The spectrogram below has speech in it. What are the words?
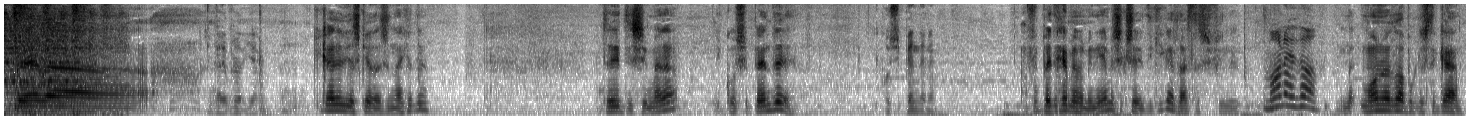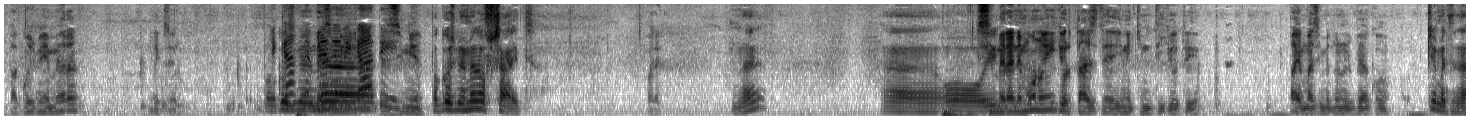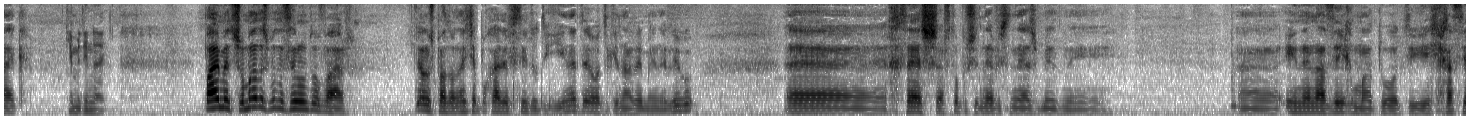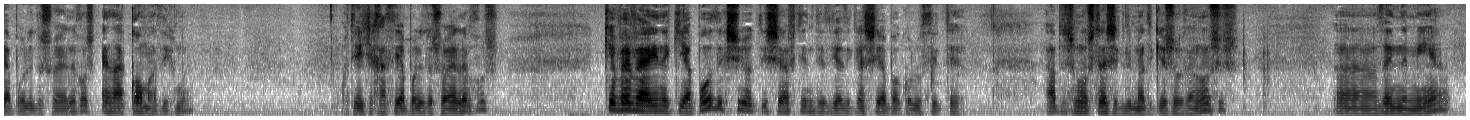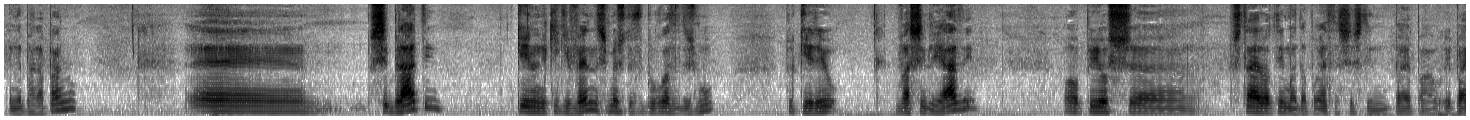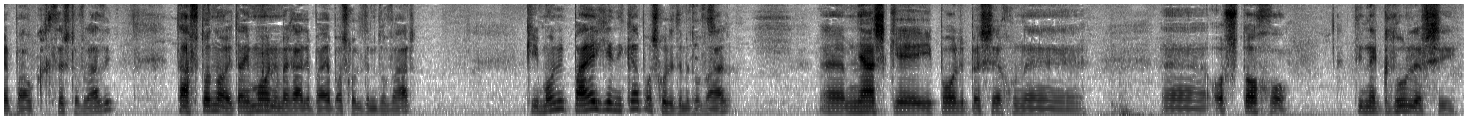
Καλησπέρα. Καλή βραδιά. Και καλή διασκέδαση να έχετε. Τρίτη σήμερα, 25. 25 ναι. Αφού πέτυχα ημερομηνία, είμαι σε εξαιρετική κατάσταση, φίλε. Μόνο εδώ. Με- Μόνο εδώ αποκλειστικά. Παγκόσμια ημέρα. Δεν ξέρω. Και κάθε μέρα είναι κάτι. Τι σημεία. Παγκόσμια ημέρα off-site. Ωραία. Ναι. Ε, ο... Σήμερα είναι μόνο ή γιορτάζεται, είναι κινητή γιορτή. Πάει μαζί με τον Ολυμπιακό Και με την ΑΕΚ. Και με την ΑΕΚ. Πάει με τις ομάδες που δεν θέλουν το βαρ. Τέλος πάντων, έχει αποκαλυφθεί το τι γίνεται, ό,τι και να λέμε είναι λίγο. Ε, Χθες αυτό που συνέβη στη Νέα Σμύρνη ε, είναι ένα δείγμα του ότι έχει χαθεί απολύτως ο έλεγχος. Ένα ακόμα δείγμα ότι έχει χαθεί απολύτως ο έλεγχος. Και βέβαια είναι και η απόδειξη ότι σε αυτήν τη διαδικασία που ακολουθείται από τις γνωστές εγκληματικές οργανώσεις ε, δεν είναι μία, είναι παραπάνω ε, συμπράττει και η ελληνική κυβέρνηση μέσω του Υφυπουργού Αθλητισμού του κυρίου Βασιλιάδη ο οποίος ε, στα ερωτήματα που έθεσε στην ΠαΕΠΑΟ, η ΠαΕΠΑΟ χθες το βράδυ τα αυτονόητα, η μόνη μεγάλη ΠαΕ που ασχολείται με το ΒΑΡ και η μόνη ΠαΕ γενικά που ασχολείται με το ΒΑΡ ε, μιας και οι υπόλοιπες έχουν ε, ε, ως στόχο την εκδούλευση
